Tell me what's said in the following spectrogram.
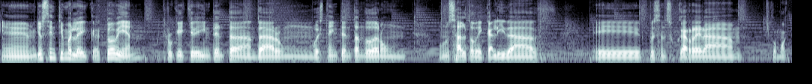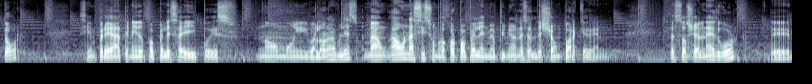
Eh, Justin Timberlake actúa bien. Creo que intenta dar un. o está intentando dar un salto de calidad. Eh, pues en su carrera como actor. Siempre ha tenido papeles ahí, pues, no muy valorables. Aún, así, su mejor papel, en mi opinión, es el de Sean Parker en The Social Network. De,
